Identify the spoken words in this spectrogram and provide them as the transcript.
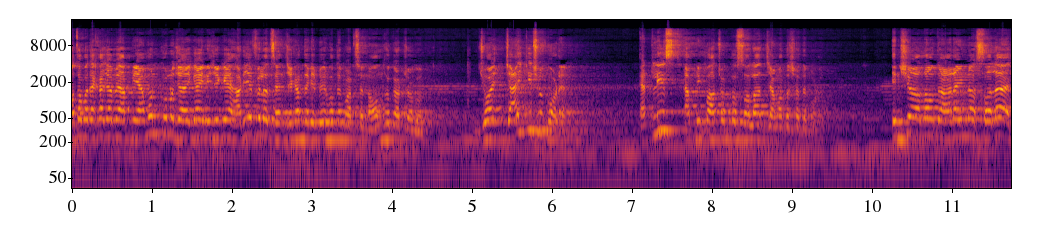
অথবা দেখা যাবে আপনি এমন কোনো জায়গায় নিজেকে হারিয়ে ফেলেছেন, যেখান থেকে বের হতে পারছেন না, অন্ধকার জগৎ। যাই কিছু করেন অ্যাটলিস্ট আপনি পাঁচ অক্ত সলাদ জামাতের সাথে পড়েন। ইনশাআল্লাহ তাআলা, ইন্না সালাত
